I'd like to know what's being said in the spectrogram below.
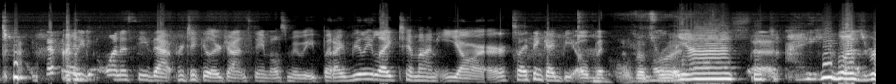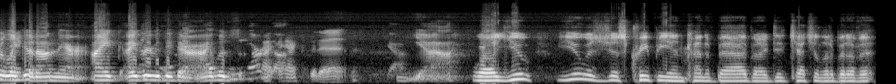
Definitely don't want to see that particular John Stamos movie, but I really liked him on ER, so I think I'd be open. Oh, that's right. Yes, that's, he was really good on there. I, I agree with you there. I was, By accident. Yeah. Well, you you was just creepy and kind of bad, but I did catch a little bit of it.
